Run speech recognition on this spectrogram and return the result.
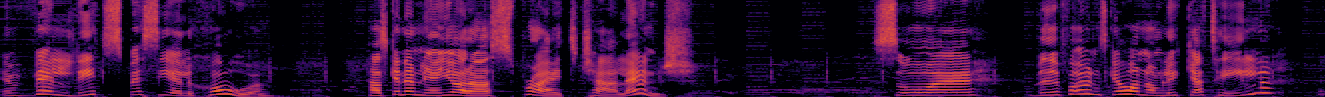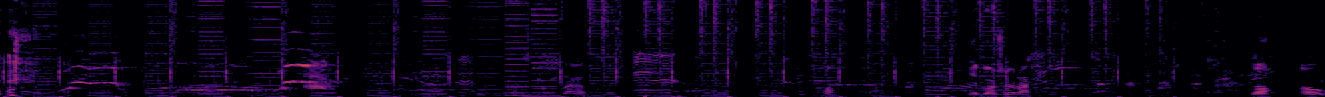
en väldigt speciell show. Han ska nämligen göra Sprite Challenge. Så eh, vi får önska honom lycka till. Det är bara att köra. Ja, oh.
